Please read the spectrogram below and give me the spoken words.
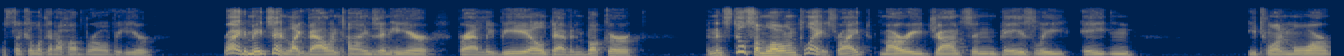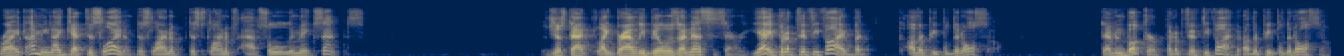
Let's take a look at a hub row over here. Right, it made sense. Like Valentine's in here, Bradley Beal, Devin Booker, and then still some low owned plays, right? Murray, Johnson, Bazley, Ayton, each one more, right? I mean, I get this lineup. This lineup, this lineup absolutely makes sense. Just that, like Bradley Beal was unnecessary. Yeah, he put up 55, but other people did also. Devin Booker put up 55, but other people did also.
